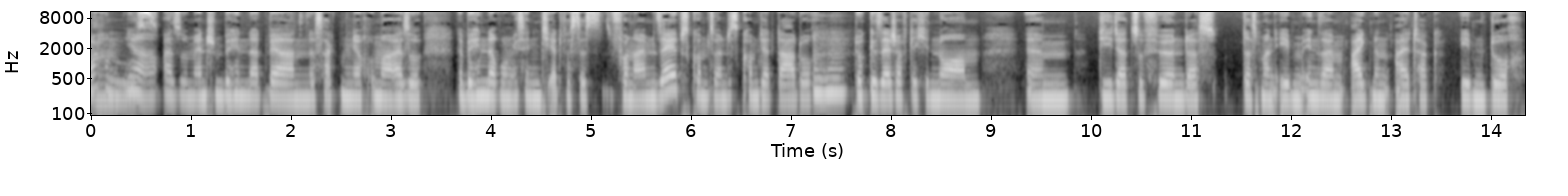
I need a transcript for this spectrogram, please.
was machen muss. Ja, also Menschen behindert werden. Das sagt man ja auch immer. Also eine Behinderung ist ja nicht etwas, das von einem selbst kommt, sondern das kommt ja dadurch, mhm. durch gesellschaftliche Normen Normen, ähm, die dazu führen, dass, dass man eben in seinem eigenen Alltag eben durch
